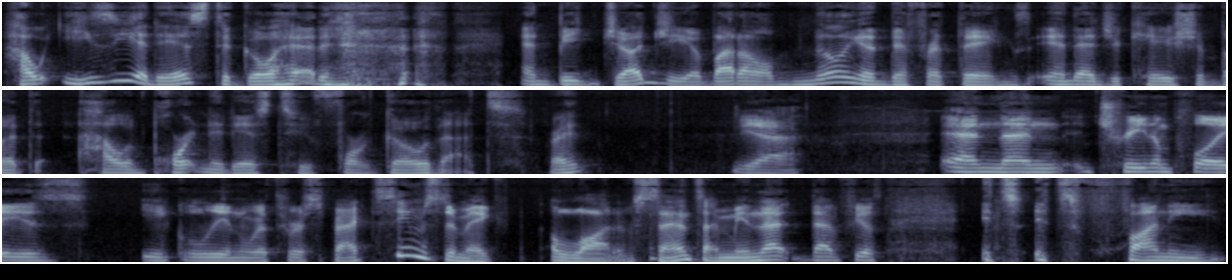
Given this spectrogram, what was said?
how easy it is to go ahead and, and be judgy about a million different things in education, but how important it is to forego that, right? Yeah, and then treat employees equally and with respect seems to make a lot of sense. I mean that that feels it's it's funny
